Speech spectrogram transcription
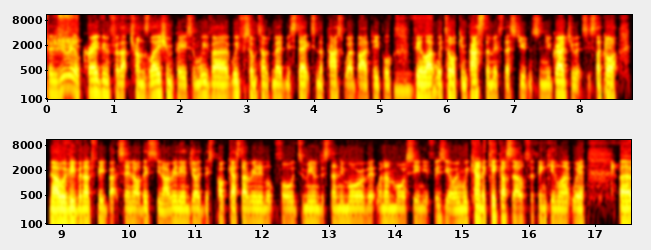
there's a real craving for that translation piece, and we've uh, we've sometimes made mistakes in the past whereby people feel like we're talking past them if they're students and new graduates. It's like, oh, no, we've even had feedback saying, oh, this, you know, I really enjoyed this podcast. I really look forward to me understanding more of it when I'm more senior physio, and we kind of kick ourselves for thinking like we're uh,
